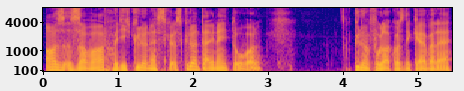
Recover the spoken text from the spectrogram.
az zavar, hogy egy külön eszköz, külön távirányítóval, külön foglalkozni kell vele,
